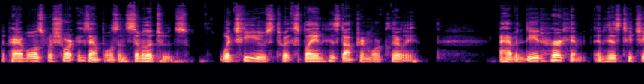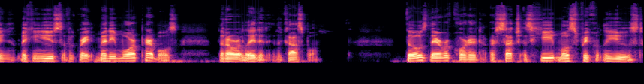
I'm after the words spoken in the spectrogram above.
The parables were short examples and similitudes, which he used to explain his doctrine more clearly. I have indeed heard him in his teaching making use of a great many more parables than are related in the Gospel. Those there recorded are such as he most frequently used,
